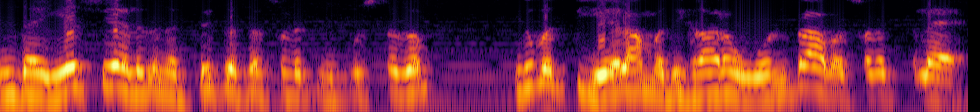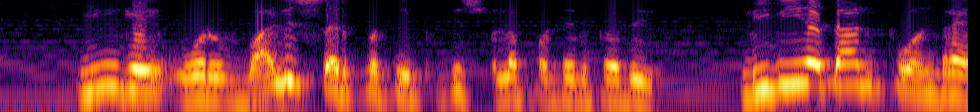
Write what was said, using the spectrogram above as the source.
இந்த இயேசு எழுதின தீர்க்க தரிசனத்தின் புஸ்தகம் இருபத்தி ஏழாம் அதிகாரம் ஒன்றாம் வசனத்துல இங்கே ஒரு வலு சர்ப்பத்தை பற்றி சொல்லப்பட்டிருக்கிறது. லிவியதான் போன்ற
